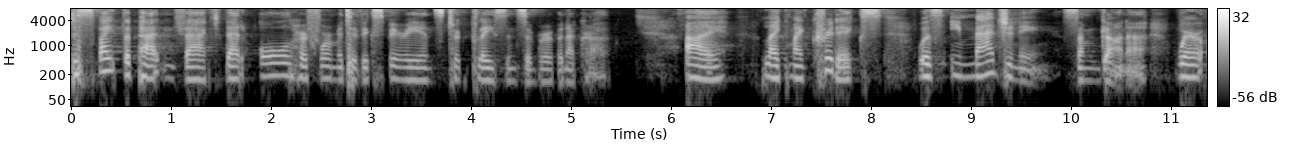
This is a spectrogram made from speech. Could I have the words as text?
despite the patent fact that all her formative experience took place in suburban Accra. I, like my critics, was imagining some Ghana where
